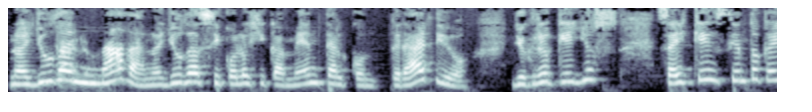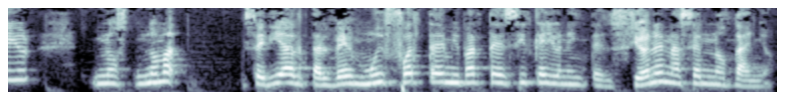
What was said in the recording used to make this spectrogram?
No ayuda en nada, no ayuda psicológicamente, al contrario. Yo creo que ellos, ¿sabéis qué? Siento que hay un, no, no sería tal vez muy fuerte de mi parte decir que hay una intención en hacernos daño,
